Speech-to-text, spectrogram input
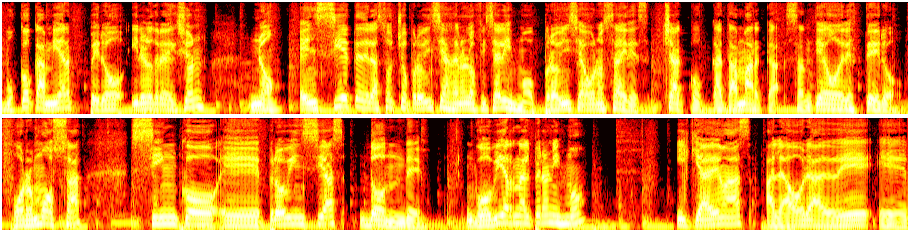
buscó cambiar, pero ir en otra dirección. No. En siete de las ocho provincias ganó el oficialismo. Provincia de Buenos Aires, Chaco, Catamarca, Santiago del Estero, Formosa. Cinco eh, provincias donde gobierna el peronismo y que además a la hora de eh,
